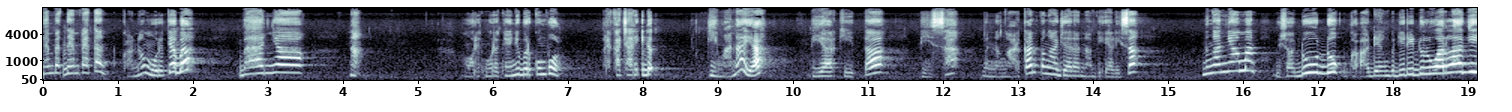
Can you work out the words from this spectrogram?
dempet-dempetan karena muridnya bah banyak. Nah, murid-muridnya ini berkumpul. Mereka cari ide, gimana ya biar kita bisa mendengarkan pengajaran Nabi Elisa dengan nyaman. Bisa duduk, gak ada yang berdiri di luar lagi.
